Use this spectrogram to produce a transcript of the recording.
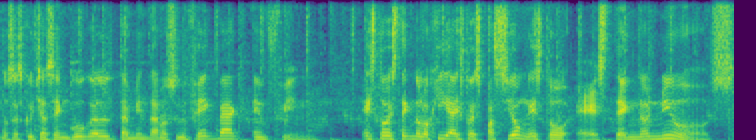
Nos escuchas en Google, también danos un feedback, en fin. Esto es tecnología, esto es pasión, esto es Tecno News.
